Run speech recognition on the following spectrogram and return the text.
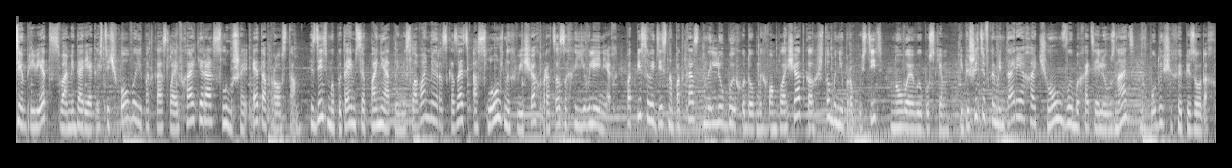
Всем привет, с вами Дарья Костючкова и подкаст лайфхакера «Слушай, это просто». Здесь мы пытаемся понятными словами рассказать о сложных вещах, процессах и явлениях. Подписывайтесь на подкаст на любых удобных вам площадках, чтобы не пропустить новые выпуски. И пишите в комментариях, о чем вы бы хотели узнать в будущих эпизодах.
